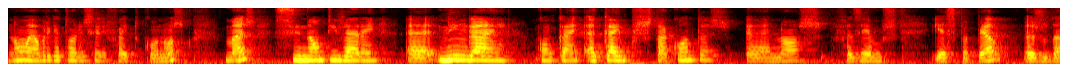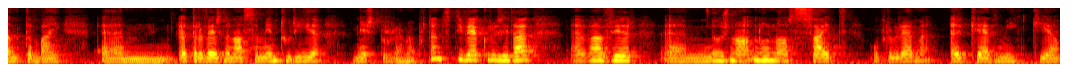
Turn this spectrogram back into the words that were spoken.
Não é obrigatório ser feito connosco, mas se não tiverem uh, ninguém com quem, a quem prestar contas, uh, nós fazemos esse papel, ajudando também um, através da nossa mentoria neste programa. Portanto, se tiver curiosidade, vá ver um, no, no nosso site o programa Academy, que é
